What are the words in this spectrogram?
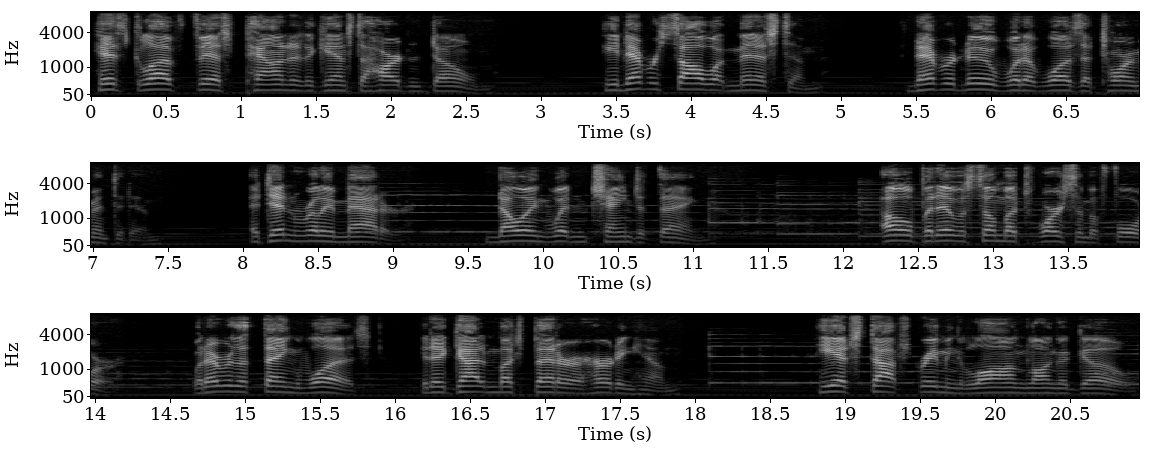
His gloved fist pounded against the hardened dome. He never saw what menaced him, never knew what it was that tormented him. It didn't really matter. Knowing wouldn't change a thing. Oh, but it was so much worse than before. Whatever the thing was, it had gotten much better at hurting him. He had stopped screaming long, long ago,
